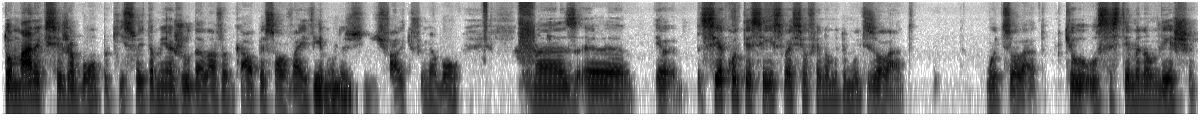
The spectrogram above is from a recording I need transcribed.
tomara que seja bom, porque isso aí também ajuda a alavancar, o pessoal vai ver uhum. quando a gente fala que o filme é bom. Mas uh, eu, se acontecer isso, vai ser um fenômeno muito isolado. Muito isolado. Porque o, o sistema não deixa.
